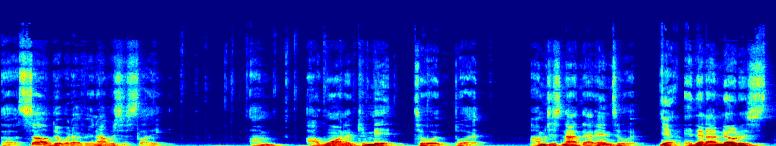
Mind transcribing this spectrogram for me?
uh, subbed or whatever, and I was just like, I'm, I want to commit to it, but I'm just not that into it. Yeah. And then I noticed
